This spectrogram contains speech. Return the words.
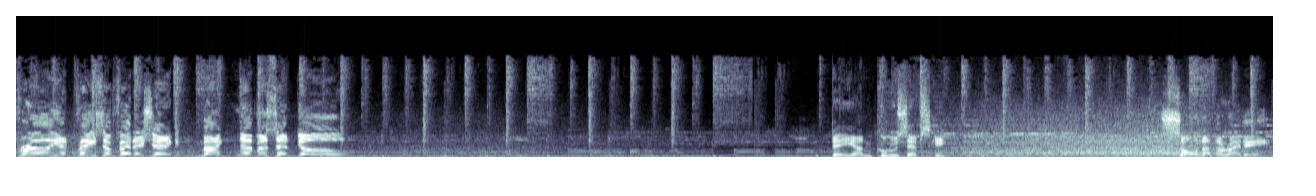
Brilliant piece of finishing! Magnificent goal! Dejan Kulusevski. Son at the ready.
